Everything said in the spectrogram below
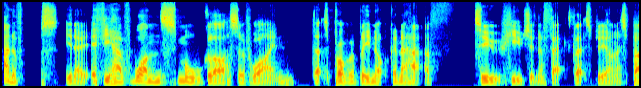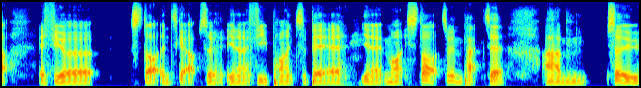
and of course, you know, if you have one small glass of wine, that's probably not going to have too huge an effect. Let's be honest. But if you're starting to get up to you know a few pints of beer, you know, it might start to impact it. Um, so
